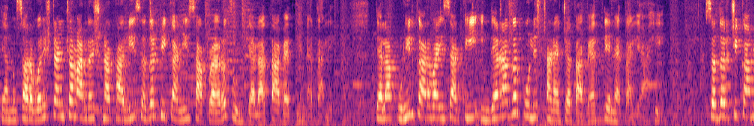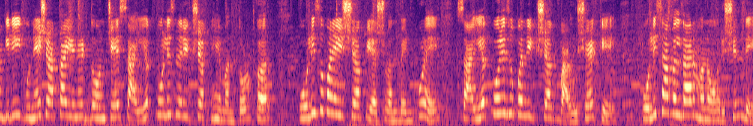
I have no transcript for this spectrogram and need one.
त्यानुसार वरिष्ठांच्या मार्गदर्शनाखाली सदर ठिकाणी सापळा रचून त्याला ताब्यात घेण्यात आले. त्याला पुढील कारवाईसाठी इंदिरानगर पोलीस ठाण्याच्या ताब्यात देण्यात आले आहे. सदरची कामगिरी गुन्हे शाखा युनिट दोनचे सहाय्यक पोलीस निरीक्षक हेमंत तोडकर पोलीस उपनिरीक्षक यशवंत बेनकुळे सहाय्यक पोलीस उपनिरीक्षक बाळू शेळके पोलीस हवालदार मनोहर शिंदे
